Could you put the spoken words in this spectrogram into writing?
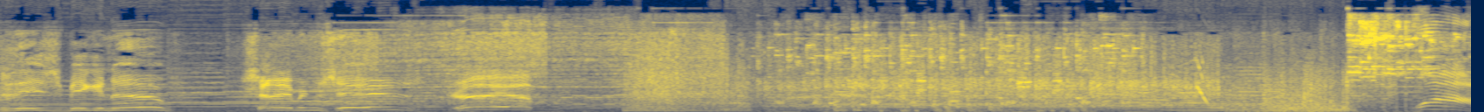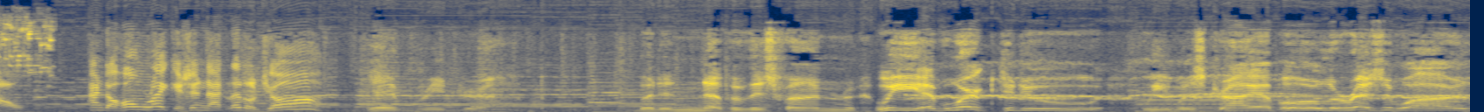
This big enough? Simon says, dry up. Wow! And the whole lake is in that little jar? Every drop. But enough of this fun. We have work to do. We must dry up all the reservoirs.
